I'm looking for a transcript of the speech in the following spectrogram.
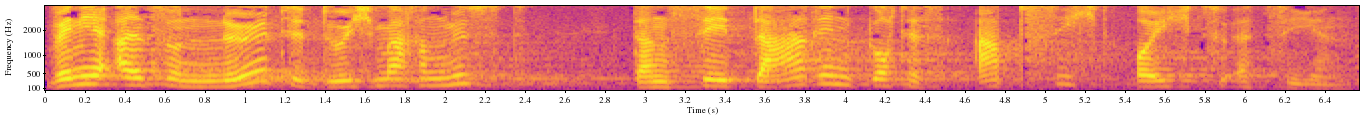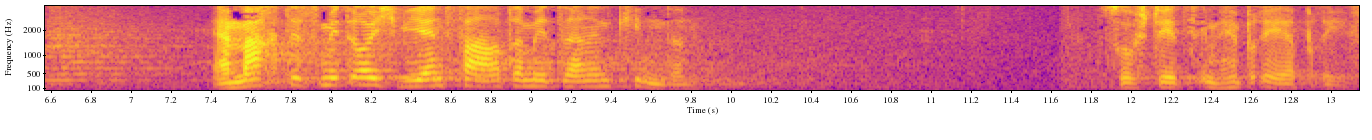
Wenn ihr also Nöte durchmachen müsst, dann seht darin Gottes Absicht, euch zu erziehen. Er macht es mit euch wie ein Vater mit seinen Kindern. So steht es im Hebräerbrief.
